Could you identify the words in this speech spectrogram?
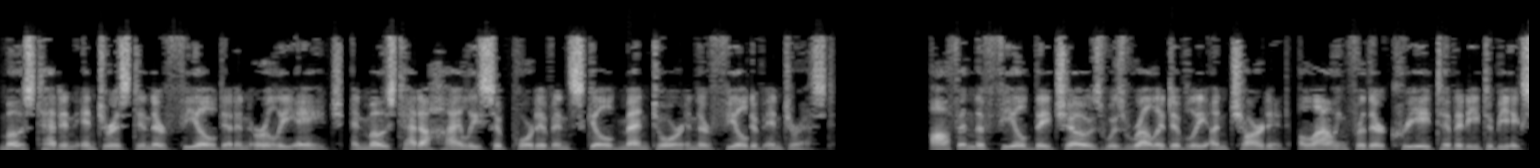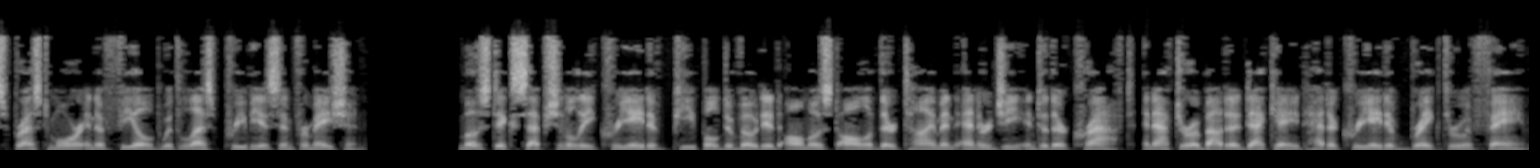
Most had an interest in their field at an early age, and most had a highly supportive and skilled mentor in their field of interest. Often the field they chose was relatively uncharted, allowing for their creativity to be expressed more in a field with less previous information. Most exceptionally creative people devoted almost all of their time and energy into their craft, and after about a decade had a creative breakthrough of fame.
